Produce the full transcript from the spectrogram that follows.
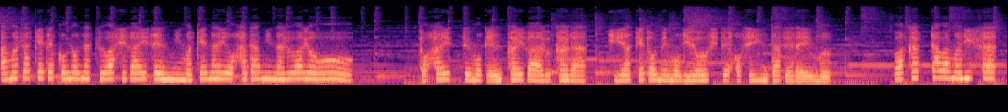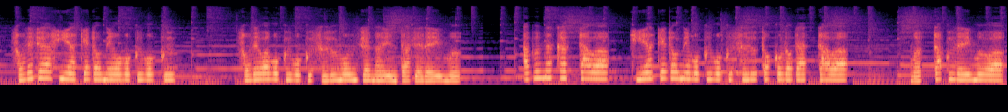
甘酒でこの夏は紫外線に負けないお肌になるわよー。と入っても限界があるから、日焼け止めも利用してほしいんだぜレイム。わかったわマリサ、それじゃあ日焼け止めをごくごく。それはごくごくするもんじゃないんだぜレイム。危なかったわ。日焼け止めごくごくするところだったわ。まったくレイムは、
